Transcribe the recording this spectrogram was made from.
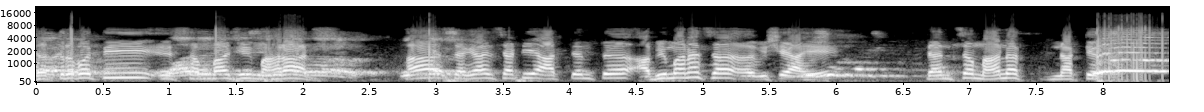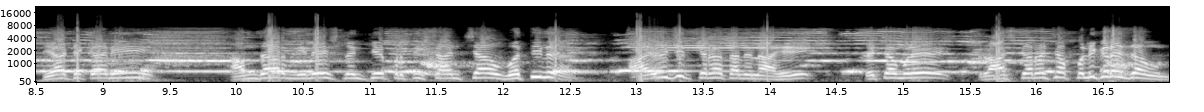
छत्रपती संभाजी महाराज हा सगळ्यांसाठी अत्यंत अभिमानाचा विषय आहे. त्यांचं महानाट नाट्य. या ठिकाणी आमदार निलेश लंके प्रतिष्ठानच्या वतीनं आयोजित करण्यात आलेलं आहे. त्याच्यामुळे राजकारणाच्या पलीकडे जाऊन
